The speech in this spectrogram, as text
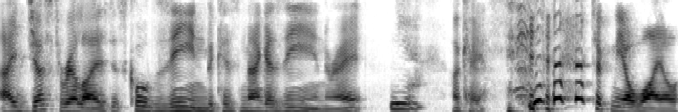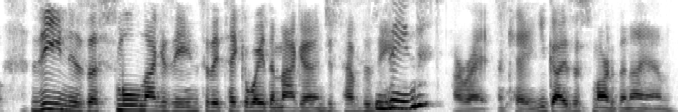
I just realized it's called zine because magazine, right? Yeah. Okay. Took me a while. Zine is a small magazine, so they take away the maga and just have the zine. Zine. All right. Okay. You guys are smarter than I am.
